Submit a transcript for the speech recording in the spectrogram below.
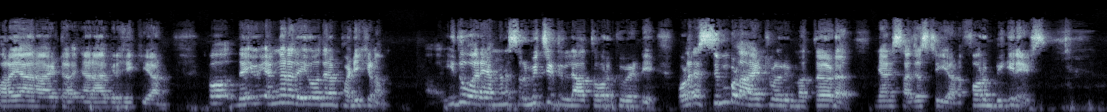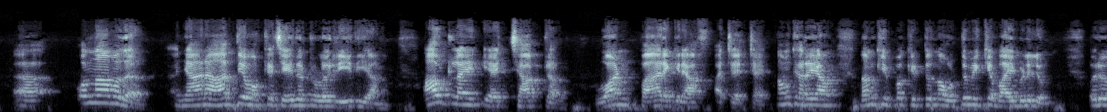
പറയാനായിട്ട് ഞാൻ ആഗ്രഹിക്കുകയാണ്. ഇപ്പോ ദൈവം എങ്ങനെ ദൈവോധനം പഠിക്കണം? ഇതുവരെ അങ്ങനെ ശ്രമിച്ചിട്ടില്ലാത്തവർക്ക് വേണ്ടി വളരെ സിമ്പിൾ ആയിട്ടുള്ള ഒരു മെത്തേഡ് ഞാൻ സജസ്റ്റ് ചെയ്യാണ് ഫോർ ബിഗിനേഴ്സ് ഒന്നാമത് ഞാൻ ആദ്യമൊക്കെ ചെയ്തിട്ടുള്ള ഒരു രീതിയാണ്. Outline a chapter one paragraph at a time നമുക്കറിയാം നമുക്കിപ്പോ കിട്ടുന്ന ഒട്ടുമിക്ക ബൈബിളിലും ഒരു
